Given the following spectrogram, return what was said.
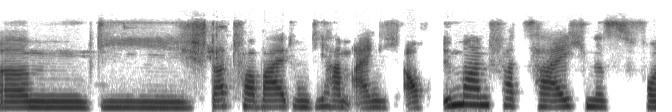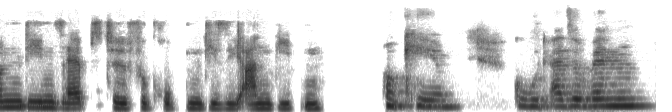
die Stadtverwaltung, die haben eigentlich auch immer ein Verzeichnis von den Selbsthilfegruppen, die sie anbieten. Okay, gut. Also wenn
